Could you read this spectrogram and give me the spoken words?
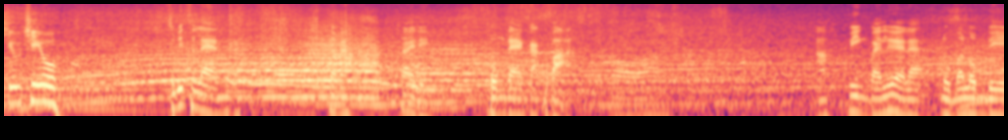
ชิวสวิตเซอร์แลนด์ใช่ไหมใช่ดิธงแดงกากบาทๆอ๋ออะวิ่งไปเรื่อยแล้วหนุ่มอารมณ์ดี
